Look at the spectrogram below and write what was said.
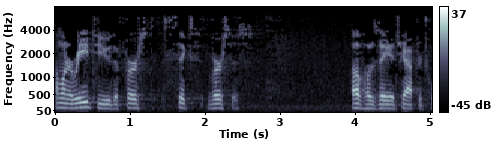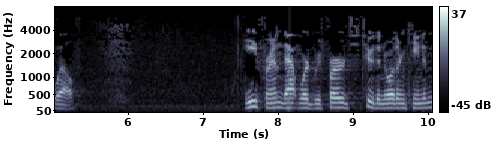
I want to read to you the first six verses of Hosea chapter 12. Ephraim, that word refers to the northern kingdom,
